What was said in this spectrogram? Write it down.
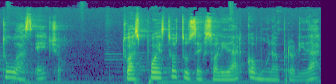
tú has hecho. Tú has puesto tu sexualidad como una prioridad.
